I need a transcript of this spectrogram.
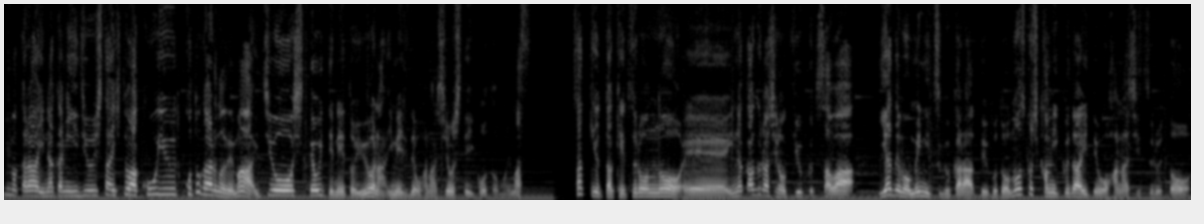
今から田舎に移住したい人はこういうことがあるので、まあ、一応知っておいてねというようなイメージでお話をしていこうと思います。さっき言った結論の、えー、田舎暮らしの窮屈さは嫌でも目につくからということをもう少し噛み砕いてお話しすると、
